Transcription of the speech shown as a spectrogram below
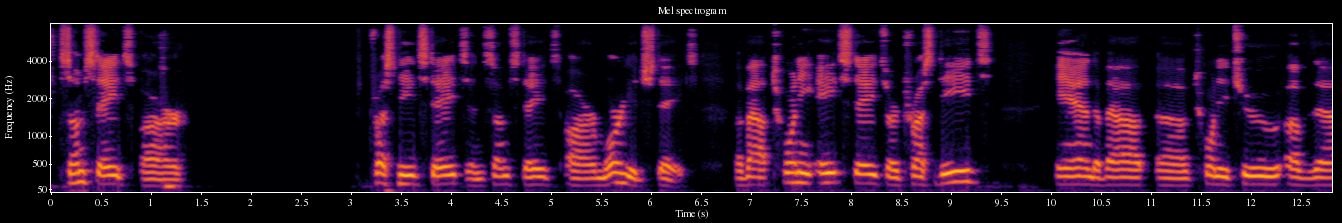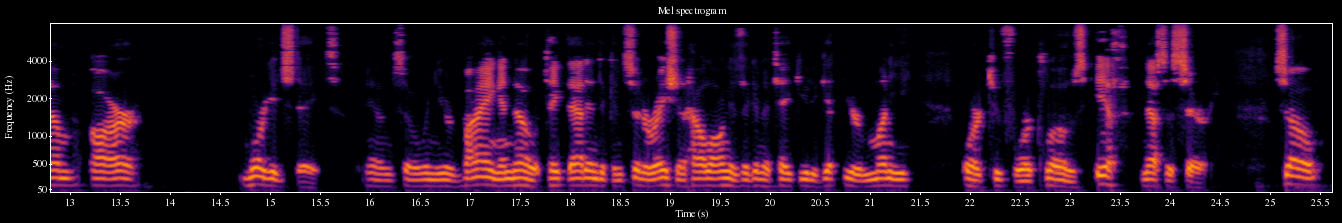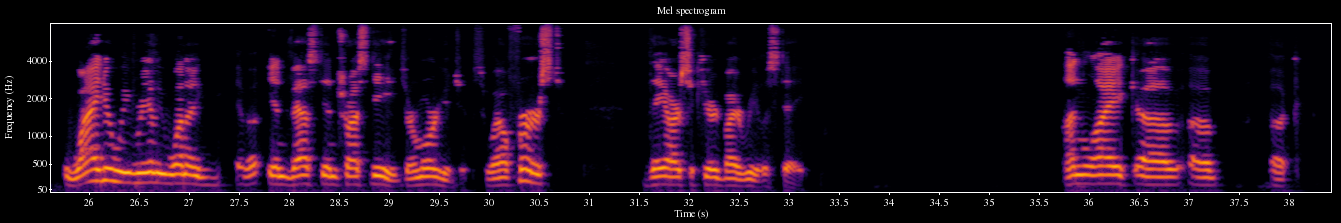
some states are trust deed states and some states are mortgage states. About 28 states are trust deeds and about uh, 22 of them are mortgage states. And so when you're buying a note, take that into consideration. How long is it going to take you to get your money or to foreclose if necessary? So why do we really want to invest in trust deeds or mortgages? Well, first, they are secured by real estate. Unlike uh, a, a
